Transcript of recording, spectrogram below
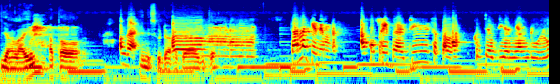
yang lain atau enggak. ini sudah ada gitu. Karena gini mas aku pribadi setelah kejadian yang dulu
